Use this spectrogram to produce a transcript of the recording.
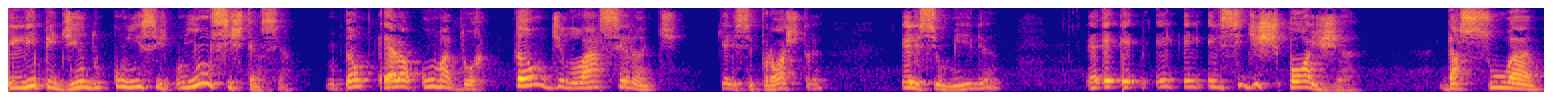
e lhe pedindo com insistência. Então era uma dor tão dilacerante que ele se prostra ele se humilha, é, é, é, ele, ele, ele se despoja da sua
